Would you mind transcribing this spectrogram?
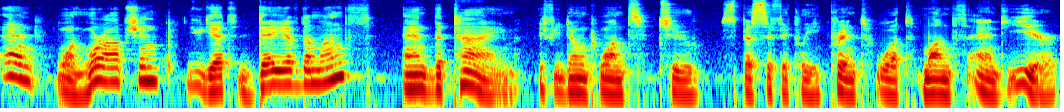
And one more option, you get day of the month and the time if you don't want to specifically print what month and year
